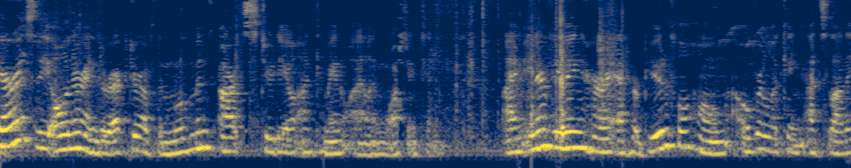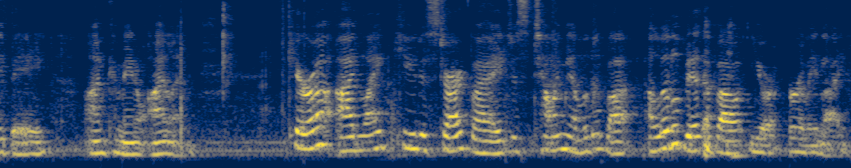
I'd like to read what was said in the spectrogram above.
Kara is the owner and director of the Movement Arts Studio on Camano Island, Washington. I'm interviewing her at her beautiful home overlooking Utsalady Bay on Camano Island. Kara, I'd like you to start by just telling me a little, about, a little bit about your early life.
